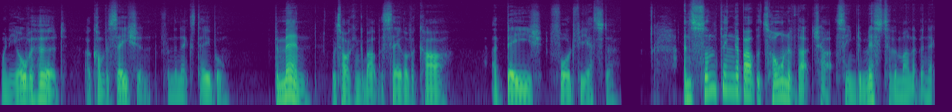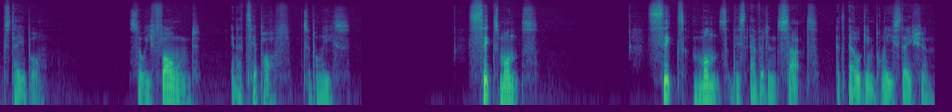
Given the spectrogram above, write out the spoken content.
when he overheard a conversation from the next table. The men were talking about the sale of a car, a beige Ford Fiesta. And something about the tone of that chat seemed amiss to the man at the next table. So he phoned in a tip off to police. Six months. Six months this evidence sat at Elgin Police Station.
